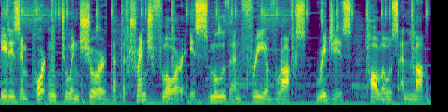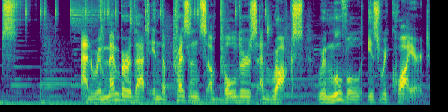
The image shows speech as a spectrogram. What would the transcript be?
It is important to ensure that the trench floor is smooth and free of rocks, ridges, hollows and lumps. And remember that in the presence of boulders and rocks, removal is required.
